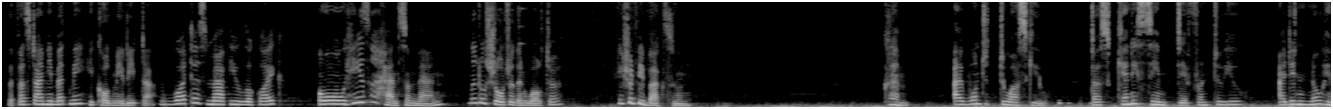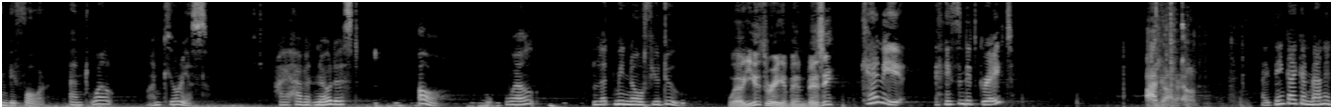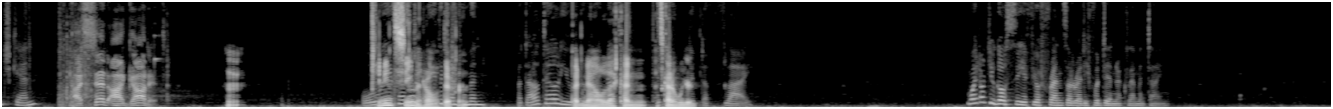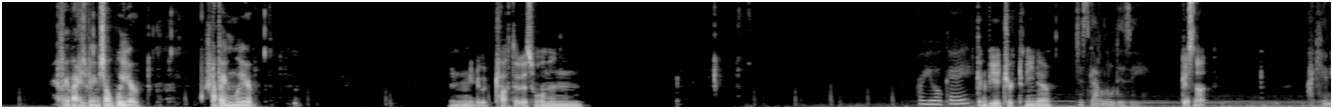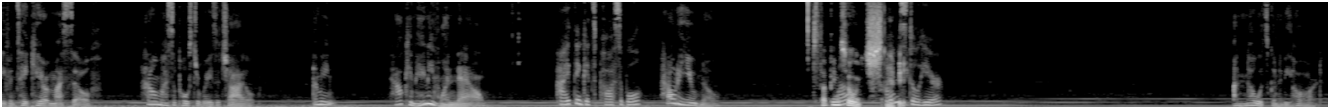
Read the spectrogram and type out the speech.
The first time he met me, he called me Rita. What does Matthew look like? Oh, he's a handsome man. Little shorter than Walter. He should be back soon. Clem, I wanted to ask you Does Kenny seem different to you? I didn't know him before, and, well, I'm curious. I haven't noticed. Oh, well, let me know if you do. Well, you three have been busy. Kenny, isn't it great? I got it, hon. I think I can manage, Ken. I said I got it. Hmm. Always didn't seem at all different. But I'll tell you. But now that kind that's kinda weird. lift a fly. Why don't you go see if your friends are ready for dinner, Clementine? Everybody's being so weird. Stop being weird. I need to talk to this woman. Are you okay? Gonna be a jerk to me now? Just got a little dizzy. Guess not. I can't even take care of myself. How am I supposed to raise a child? I mean, how can anyone now? I think it's possible. How do you know? Stop being Well, so snippy. I'm still here. I know it's going to be hard.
